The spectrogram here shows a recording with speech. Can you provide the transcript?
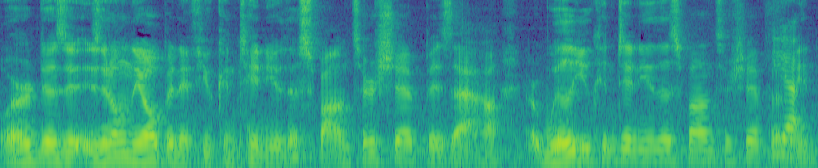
or does it is it only open if you continue the sponsorship? Is that how? Or will you continue the sponsorship? I yeah, mean,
